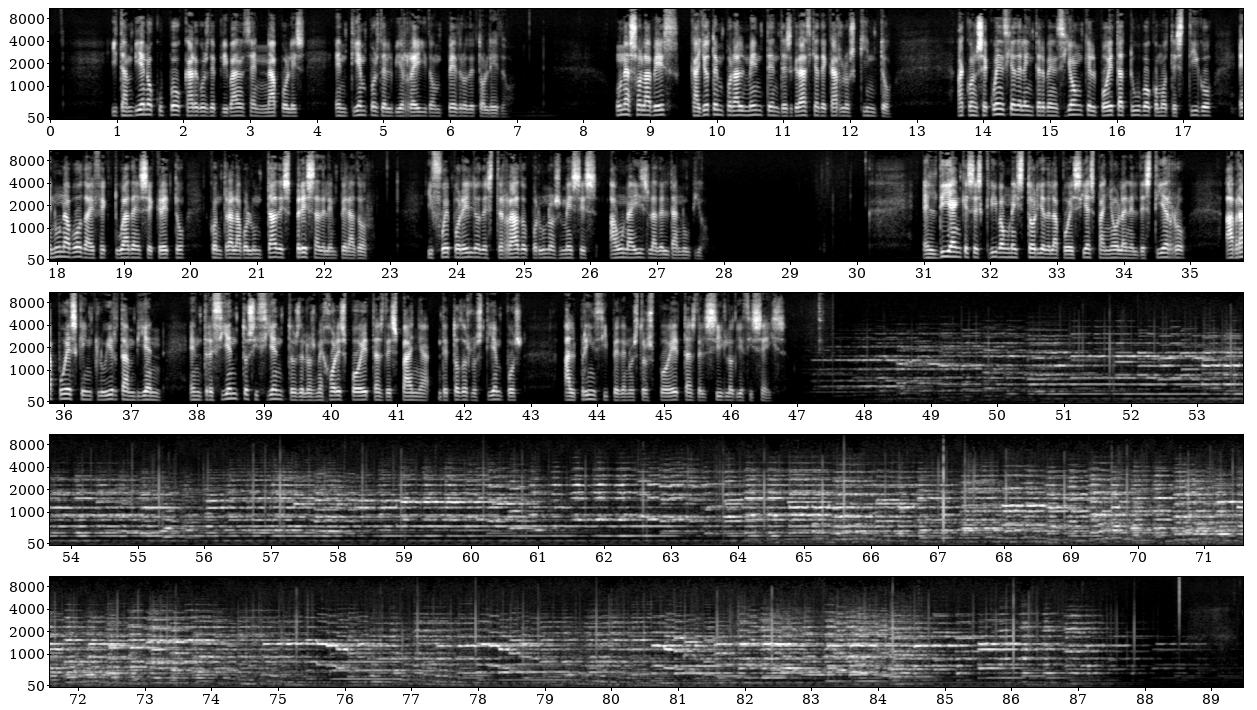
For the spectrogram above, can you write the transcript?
y también ocupó cargos de privanza en Nápoles en tiempos del virrey don Pedro de Toledo. Una sola vez cayó temporalmente en desgracia de Carlos V, a consecuencia de la intervención que el poeta tuvo como testigo en una boda efectuada en secreto contra la voluntad expresa del emperador, y fue por ello desterrado por unos meses a una isla del Danubio. El día en que se escriba una historia de la poesía española en el destierro, habrá pues que incluir también entre cientos y cientos de los mejores poetas de España de todos los tiempos al príncipe de nuestros poetas del siglo XVI.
